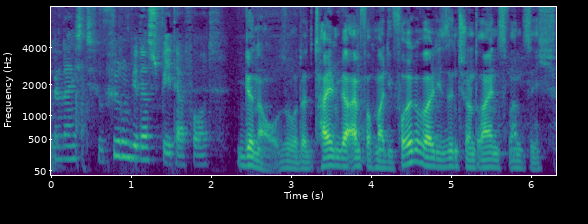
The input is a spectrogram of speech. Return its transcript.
Vielleicht führen wir das später fort. Genau, so, dann teilen wir einfach mal die Folge, weil die sind schon 23,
